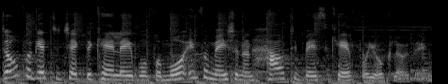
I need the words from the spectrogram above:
Don't forget to check the care label for more information on how to best care for your clothing.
